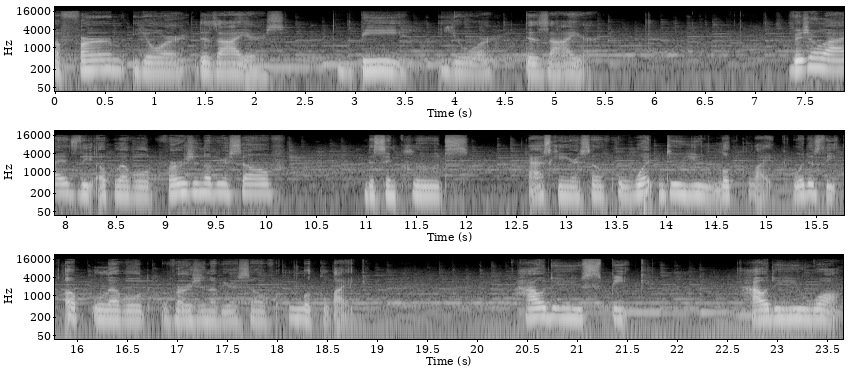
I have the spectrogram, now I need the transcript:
Affirm your desires. Be your desire. Visualize the upleveled version of yourself. This includes asking yourself, what do you look like? What does the upleveled version of yourself look like? How do you speak? How do you walk?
